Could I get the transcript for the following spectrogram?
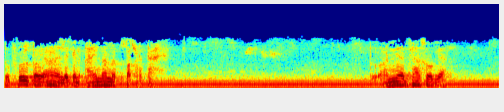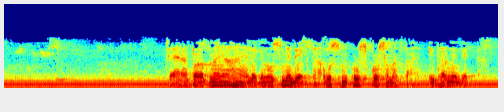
तो फूल तो यहाँ है, लेकिन आईना में पकड़ता है तो अन्य अध्यास हो गया। चेहरा तो अपना यहाँ है, लेकिन उसमें देखता, उस, उसको समझता है, इधर नहीं देखता।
